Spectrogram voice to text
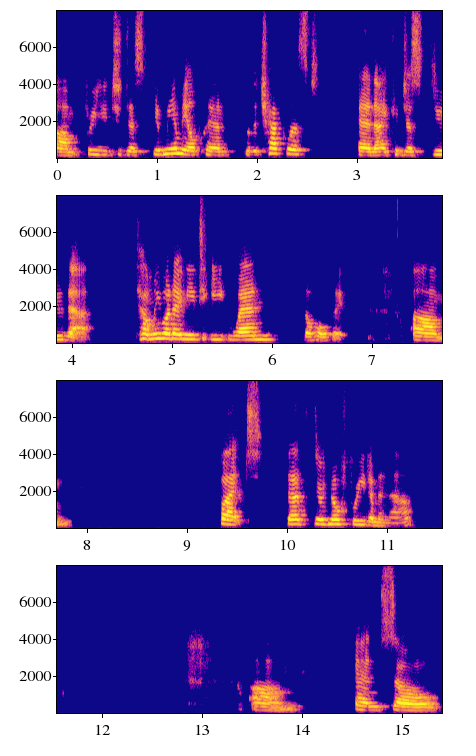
um, for you to just give me a meal plan with a checklist, and I could just do that tell me what I need to eat when, the whole thing. Um, but that's there's no freedom in that. Um, and so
